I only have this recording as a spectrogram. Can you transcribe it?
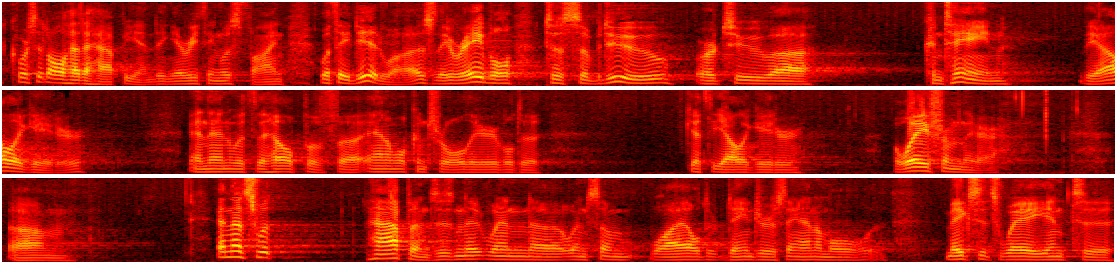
of course, it all had a happy ending. Everything was fine. What they did was they were able to subdue or to uh, contain the alligator. And then, with the help of uh, animal control, they were able to get the alligator away from there. Um, and that's what happens, isn't it, when, uh, when some wild or dangerous animal makes its way into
